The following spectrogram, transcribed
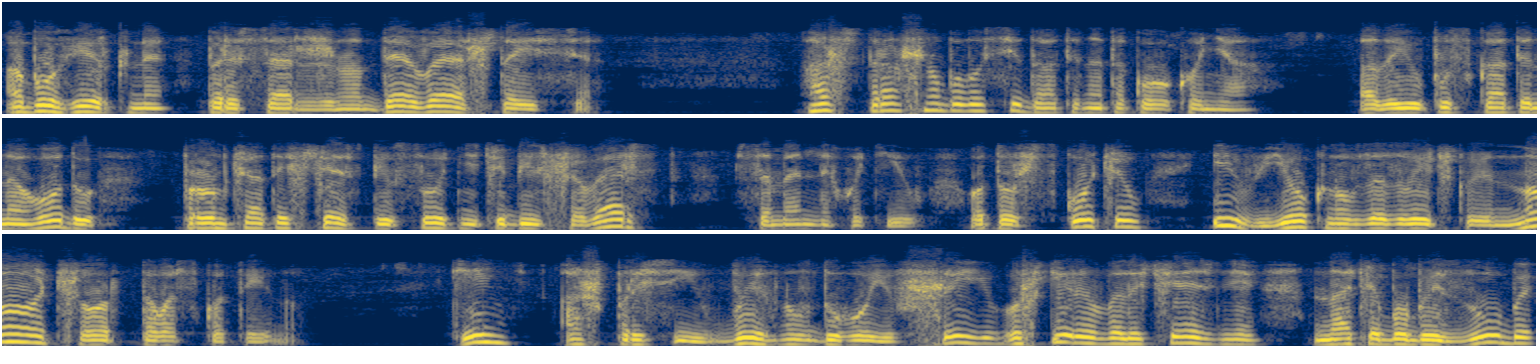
або гиркне пересерджено, де вештаєшся. Аж страшно було сідати на такого коня, але й упускати нагоду промчати ще з півсотні чи більше верст Семен не хотів, отож скочив і вйокнув за звичкою «Но, чортова скотину. Кінь аж присів, вигнув дугою в шию, ошкірив величезні, наче боби зуби,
